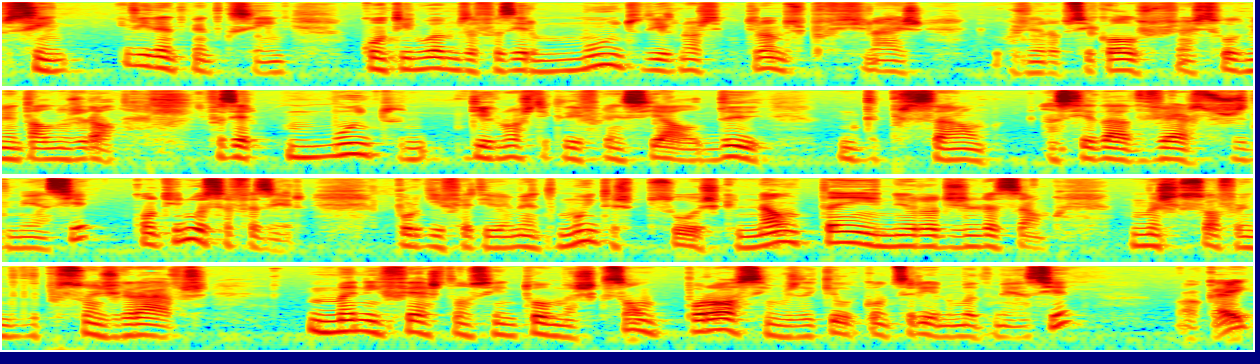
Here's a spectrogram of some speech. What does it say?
sim, evidentemente que sim. Continuamos a fazer muito diagnóstico, continuamos os profissionais, os neuropsicólogos, os profissionais de saúde mental no geral, fazer muito diagnóstico diferencial de depressão, ansiedade versus demência, continua-se a fazer, porque efetivamente muitas pessoas que não têm neurodegeneração, mas que sofrem de depressões graves, manifestam sintomas que são próximos daquilo que aconteceria numa demência, ok?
